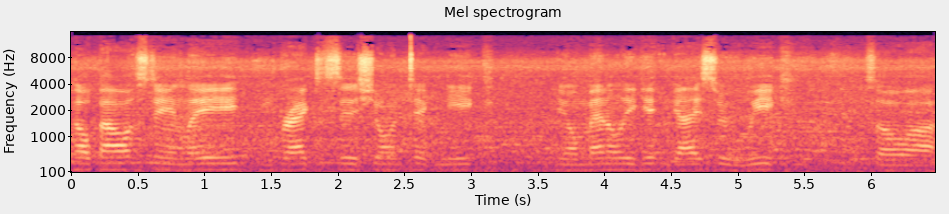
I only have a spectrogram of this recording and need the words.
help out, staying late in practices, showing technique, you know, mentally getting guys through the week. So uh,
